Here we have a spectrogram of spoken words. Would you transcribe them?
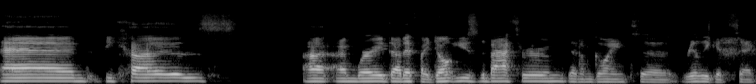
and because uh, I'm worried that if I don't use the bathroom, then I'm going to really get sick.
